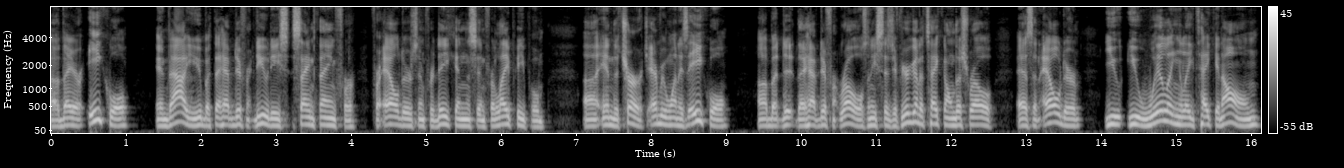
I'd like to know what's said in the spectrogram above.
Uh, they are equal in value, but they have different duties. Same thing for, for elders and for deacons and for lay people uh, in the church. Everyone is equal, uh, but they have different roles. And he says, if you're going to take on this role as an elder, you, you willingly take it on,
